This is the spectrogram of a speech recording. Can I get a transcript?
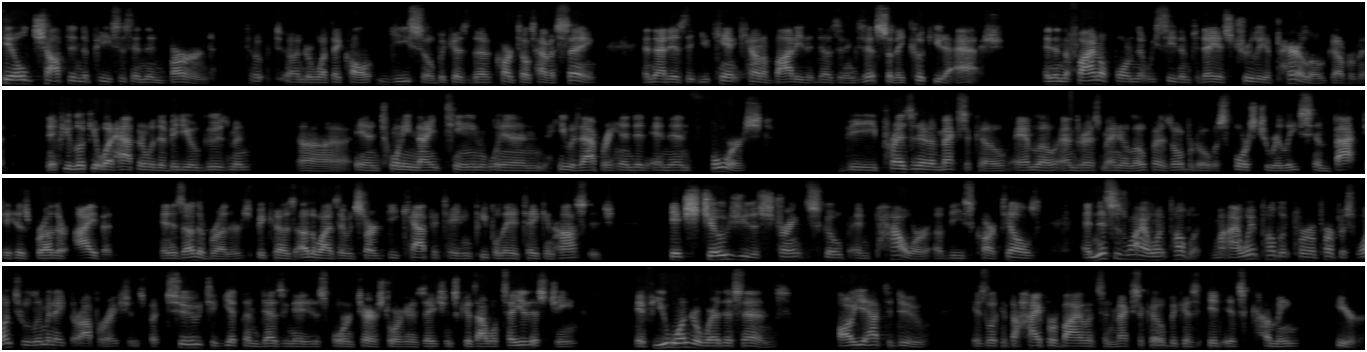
killed, chopped into pieces, and then burned to, to, under what they call guiso, because the cartels have a saying, and that is that you can't count a body that doesn't exist. So they cook you to ash. And then the final form that we see them today is truly a parallel government. And if you look at what happened with Ovidio Guzman uh, in 2019 when he was apprehended and then forced, the president of Mexico, AMLO Andres Manuel Lopez Obrador, was forced to release him back to his brother Ivan and his other brothers because otherwise they would start decapitating people they had taken hostage. It shows you the strength, scope, and power of these cartels. And this is why I went public. I went public for a purpose one, to eliminate their operations, but two, to get them designated as foreign terrorist organizations. Because I will tell you this, Gene, if you wonder where this ends, all you have to do is look at the hyper violence in Mexico because it is coming here.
